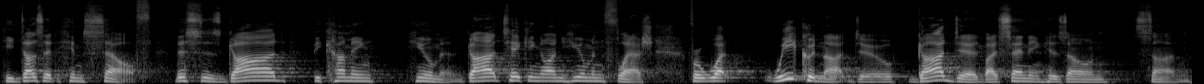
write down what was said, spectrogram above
He does it Himself. This is God becoming human, God taking on human flesh. For what we could not do, God did by sending His own Son.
